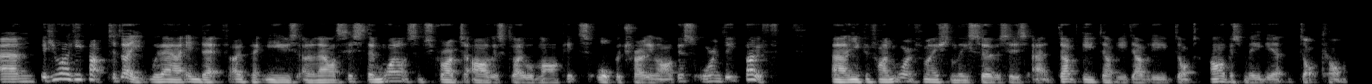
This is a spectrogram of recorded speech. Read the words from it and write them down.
Um, if you want to keep up to date with our in-depth OPEC news and analysis, then why not subscribe to Argus Global Markets or Petroleum Argus, or indeed both? Uh, you can find more information on these services at www.argusmedia.com.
